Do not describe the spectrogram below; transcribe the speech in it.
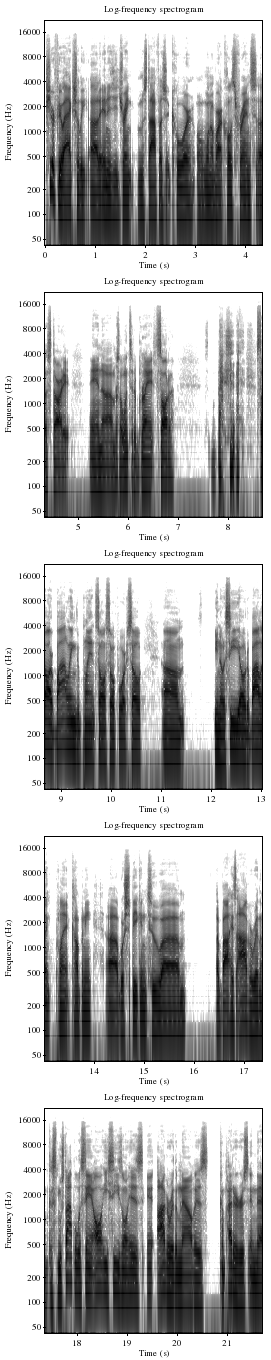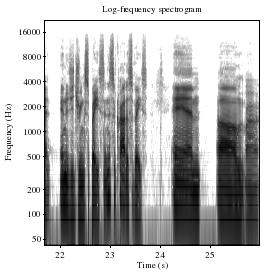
Pure Fuel actually, uh, the energy drink Mustafa Shakur or one of our close friends uh, started. And um, so I went to the plant, saw the saw the bottling, the plant, so on and so forth. So um, you know, CEO of the bottling plant company, uh, we're speaking to um, about his algorithm because Mustafa was saying all he sees on his algorithm now is competitors in that energy drink space, and it's a crowded space. And um,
